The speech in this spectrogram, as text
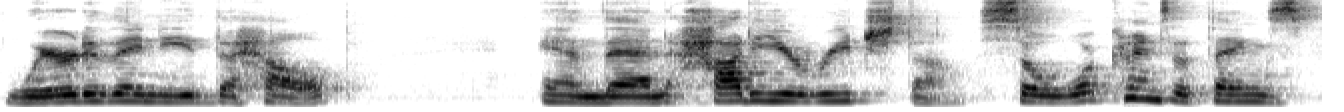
Where do they need the help? And then how do you reach them? So, what kinds of things?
